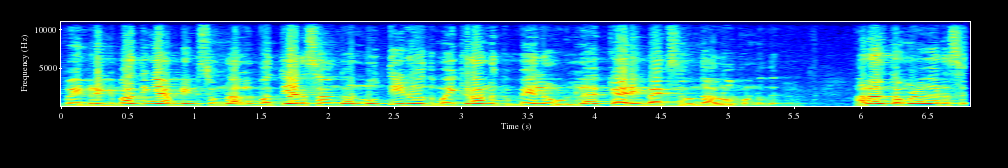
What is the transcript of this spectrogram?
இப்போ இன்றைக்கு பார்த்தீங்க அப்படின்னு சொன்னால் மத்திய அரசாங்கம் நூற்றி இருபது மைக்ரானுக்கு மேலே உள்ள கேரி பேக்ஸை வந்து அலோவ் பண்ணுது. ஆனால் தமிழக அரசு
